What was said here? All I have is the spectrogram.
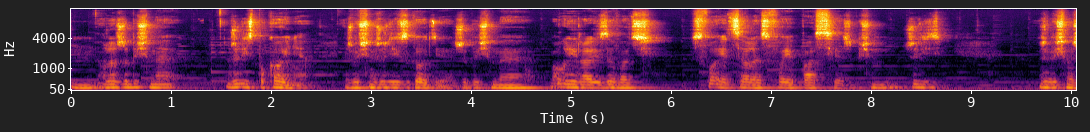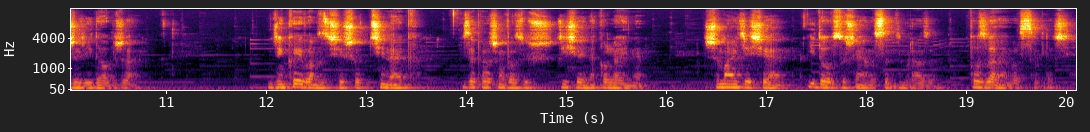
mm, ale żebyśmy żyli spokojnie, żebyśmy żyli w zgodzie, żebyśmy mogli realizować swoje cele, swoje pasje, żebyśmy żyli, żebyśmy żyli dobrze. Dziękuję Wam za dzisiejszy odcinek i zapraszam Was już dzisiaj na kolejny. Trzymajcie się i do usłyszenia następnym razem. Pozdrawiam Was serdecznie.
